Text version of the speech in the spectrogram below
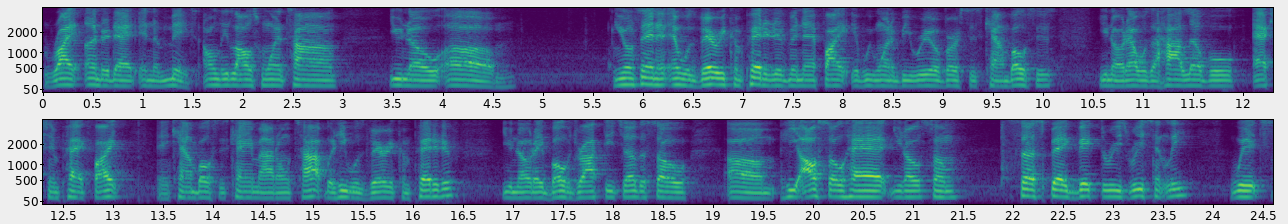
right under that in the mix. Only lost one time, you know. Um, you know what I'm saying? And, and was very competitive in that fight, if we want to be real, versus Kambosos. You know, that was a high level, action packed fight. And Kambosos came out on top, but he was very competitive. You know, they both dropped each other. So um, he also had, you know, some suspect victories recently, which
